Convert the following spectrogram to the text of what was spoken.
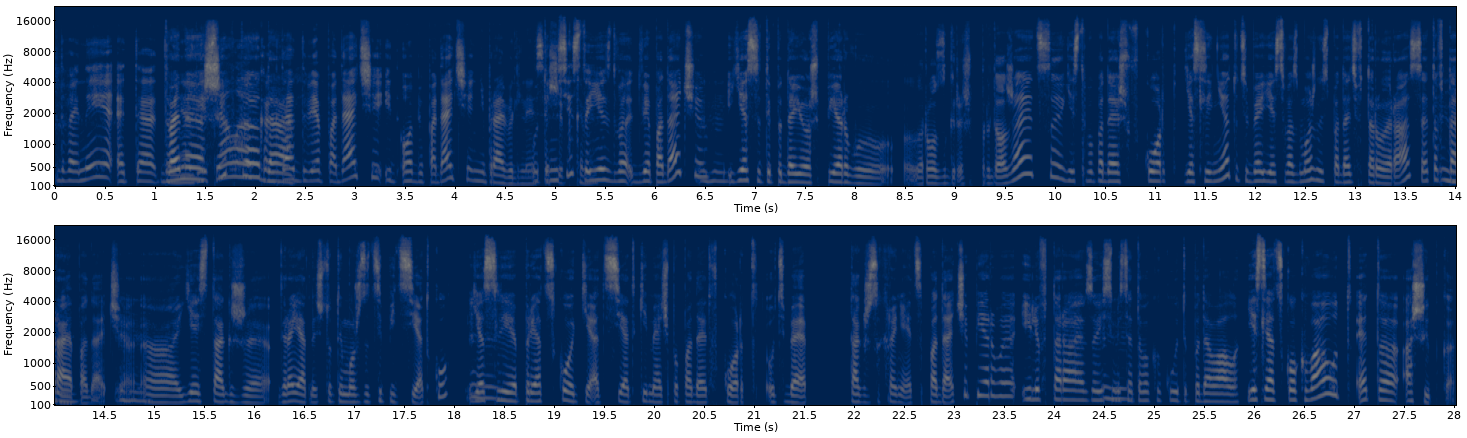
Двойные это двойная ошибка, когда да. две подачи и обе подачи неправильные. У теннисиста есть два, две подачи. Mm-hmm. Если ты подаешь первую, э, розыгрыш продолжается. Если ты попадаешь в корт, если нет, у тебя есть возможность подать второй раз. Это вторая mm-hmm. подача. Mm-hmm. Есть также вероятность, что ты можешь зацепить сетку. Mm-hmm. Если при отскоке от сетки мяч попадает в корт, у тебя также сохраняется подача первая или вторая, в зависимости mm-hmm. от того, какую ты подавала. Если отскок в аут, это ошибка.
